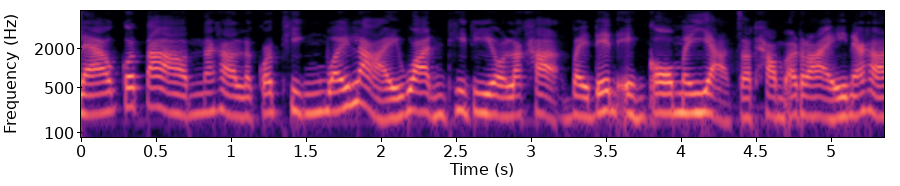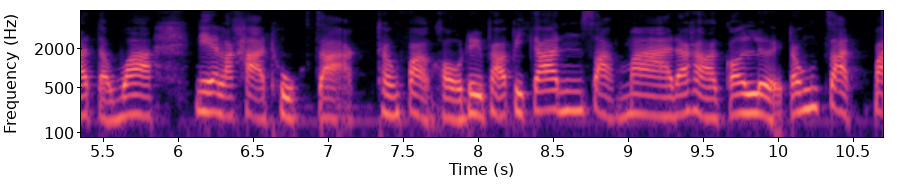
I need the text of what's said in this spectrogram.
แล้วก็ตามนะคะ แล้วก็ทิ้งไว้หลายวันทีเดียวละค่ะไบเดนเองก็ไม่อยากจะทำอะไรนะคะ แต่ว่าเนี่ยละค่ะถูกจากทางฝั่งของรีพับลิกันสั่งมานะคะ ก็เลยต้องจัดไป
